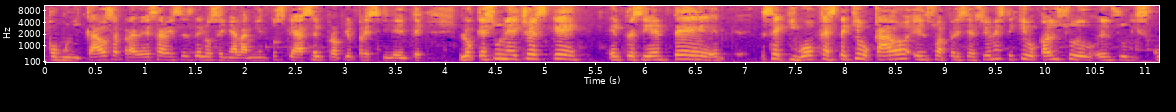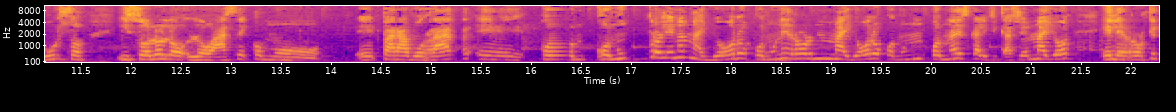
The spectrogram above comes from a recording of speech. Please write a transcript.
comunicados, a través a veces de los señalamientos que hace el propio presidente. Lo que es un hecho es que el presidente se equivoca, está equivocado en su apreciación, está equivocado en su, en su discurso y solo lo, lo hace como eh, para borrar eh, con, un problema mayor o con un error mayor o con, un, con una descalificación mayor el error que,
